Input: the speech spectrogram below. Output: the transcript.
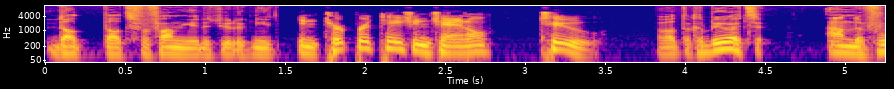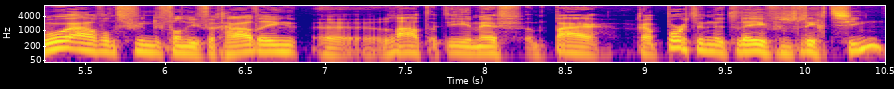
Dat, dat vervang je natuurlijk niet. Interpretation Channel 2. Wat er gebeurt aan de vooravond van die vergadering, uh, laat het IMF een paar rapporten het levenslicht zien.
